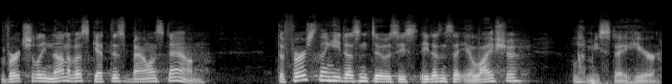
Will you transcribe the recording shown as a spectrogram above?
virtually none of us get this balance down. The first thing he doesn't do is he doesn't say, Elisha, let me stay here.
